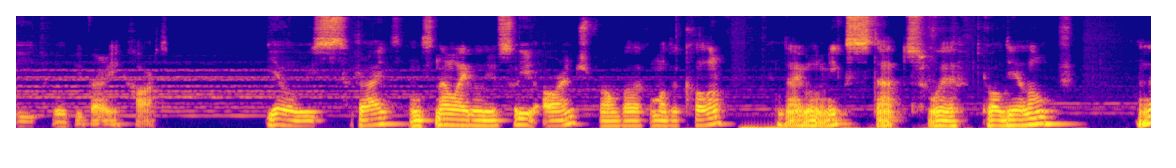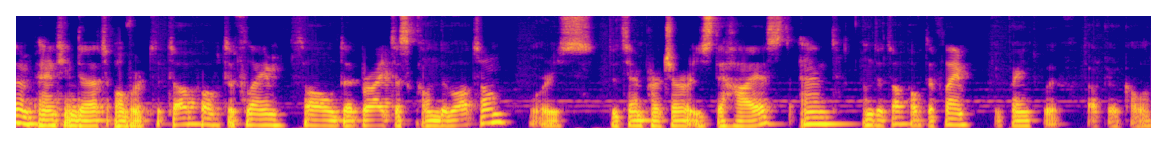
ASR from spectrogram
it will be very hard. Yellow is dried and now I will use clear orange from Vallejo Model Color and I will mix that with gold yellow and I'm painting that over the top of the flame so the brightest on the bottom where is the temperature is the highest and on the top of the flame you paint with darker color.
